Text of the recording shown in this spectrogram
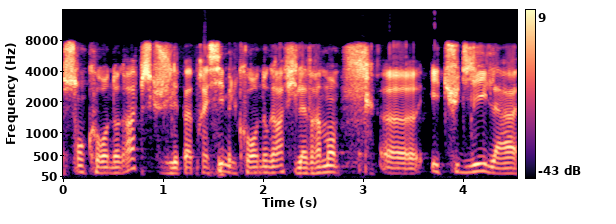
son coronographe, puisque je l'ai pas précisé, mais le coronographe il a vraiment étudié, il a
